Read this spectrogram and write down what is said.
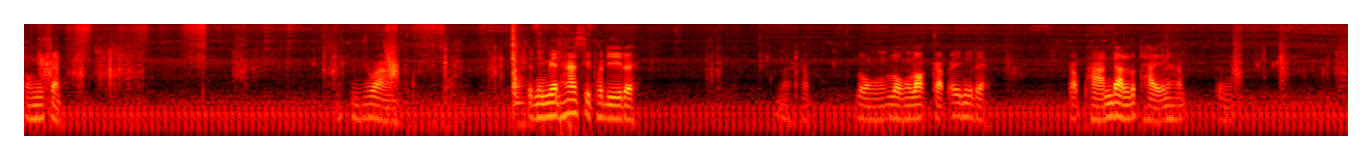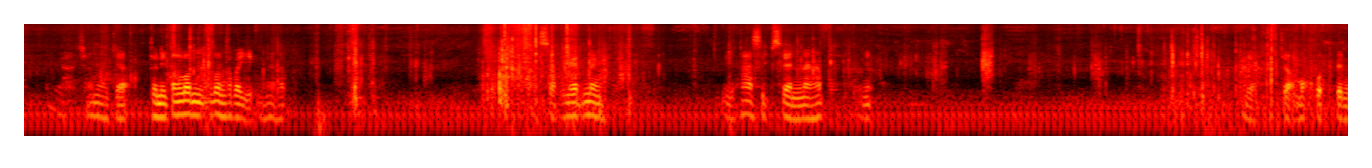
ตรงนี้กันนี่วางตัวนี้เมตรห้าสิบพอดีเลยนะครับ ลงลงล็อกกับไอ้นี่เลย กับผานดันรถไถนะครับตัวนี้ช่างมันจะตัวนี้ต้องล่นล่นเข้าไปอีกนะครับสักเมตรหนึ่งอีกห้าสิบเซนนะครับตัวนี้เดี๋ยวเจาะมาขุดเป็น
